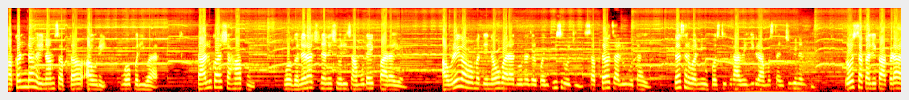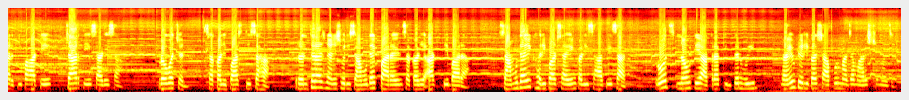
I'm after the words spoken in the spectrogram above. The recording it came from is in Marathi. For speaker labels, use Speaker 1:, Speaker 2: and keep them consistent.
Speaker 1: अखंड हरिनाम सप्ताह आवरे व परिवार. तालुका शहापूर व गणराज ज्ञानेश्वरी सामुदायिक पारायण. आवरे गावामध्ये नऊ बारा दोन हजार पंचवीस रोजी सप्ताह चालू होत आहे. तर सर्वांनी उपस्थित राहावे ही ग्रामस्थांची विनंती. रोज सकाळी काकडा आरती पहाटे चार ते साडेसहा. प्रवचन सकाळी पाच ते सहा. ग्रंथराज ज्ञानेश्वरी सामुदायिक पारायण सकाळी आठ ते बारा. सामुदायिक हरिपाठ सायंकाळी सहा ते सात. रोज नऊ ते अकरा कीर्तन होईल. लाईव्ह टेलिकास्ट शहापूर माझा महाराष्ट्र माझा.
